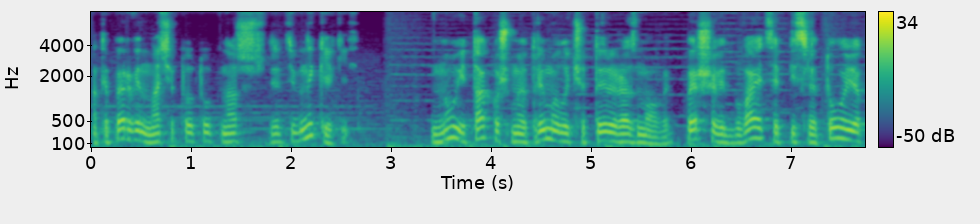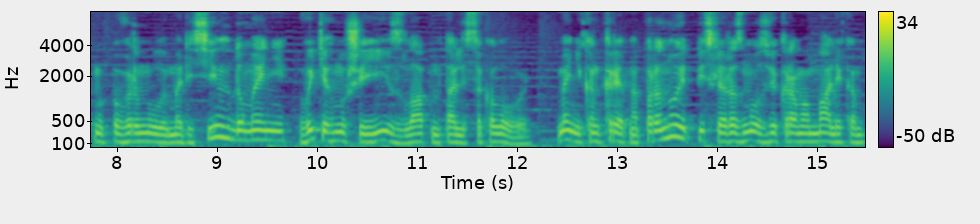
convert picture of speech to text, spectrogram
А тепер він, начебто, тут наш рятівник якийсь. Ну і також ми отримали чотири розмови. Перша відбувається після того, як ми повернули Мері Сінг до Мені, витягнувши її з лап Наталі Соколової. Мені конкретно параноїд після розмов з Вікрамом Маліком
